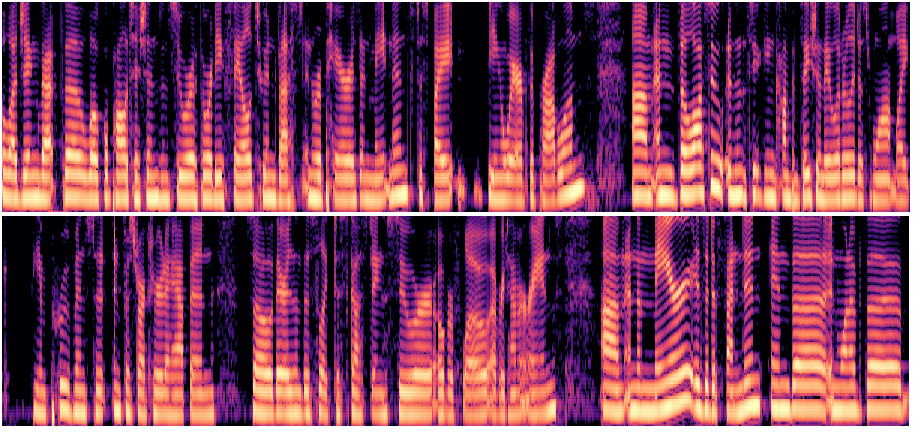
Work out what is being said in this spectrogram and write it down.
alleging that the local politicians and sewer authority failed to invest in repairs and maintenance despite being aware of the problems. Um, and the lawsuit isn't seeking compensation, they literally just want like the improvements to infrastructure to happen so there isn't this like disgusting sewer overflow every time it rains. Um, and the mayor is a defendant in the in one of the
